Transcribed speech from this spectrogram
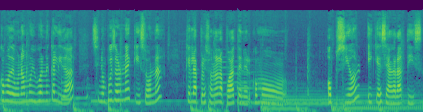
como de una muy buena calidad. Si no puedes dar una Xona que la persona la pueda tener como opción y que sea gratis.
